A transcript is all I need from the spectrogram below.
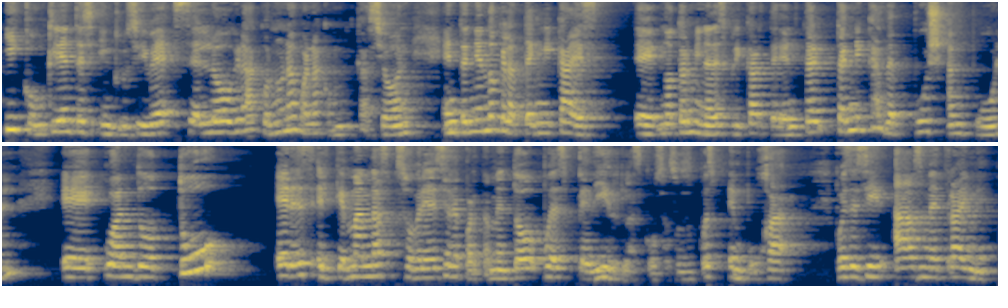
y con clientes inclusive se logra con una buena comunicación, entendiendo que la técnica es, eh, no terminé de explicarte, en técnicas de push and pull, eh, cuando tú eres el que mandas sobre ese departamento, puedes pedir las cosas, o puedes empujar, puedes decir, hazme, tráeme.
